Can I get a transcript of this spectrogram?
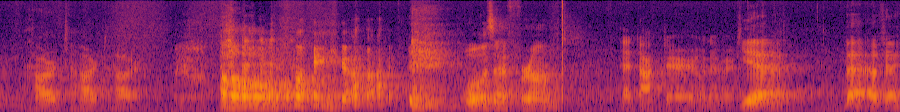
hard to heart to heart? Oh my god. What was that from? That doctor or whatever. Yeah, that. Okay,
